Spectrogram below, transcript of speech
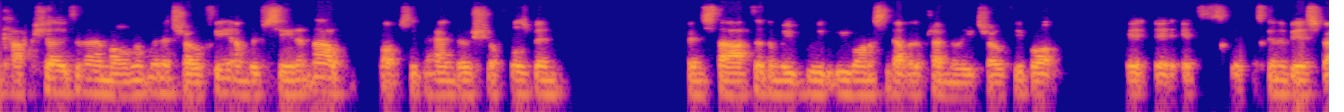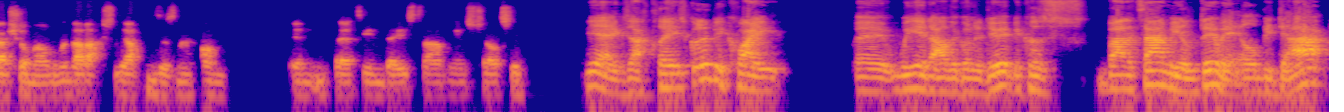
encapsulated in a moment with a trophy, and we've seen it now. Obviously, the Hendo shuffle's been been started, and we we, we want to see that with a Premier League trophy. But it, it, it's it's going to be a special moment when that actually happens, isn't it? On in 13 days' time against Chelsea. Yeah, exactly. It's going to be quite uh, weird how they're going to do it because by the time he'll do it, it'll be dark.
